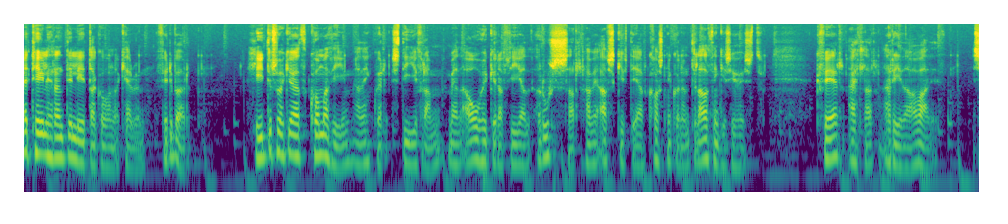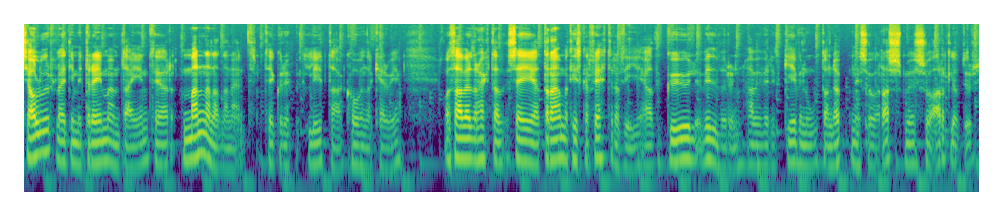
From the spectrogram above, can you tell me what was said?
með tilherrandi litagóðunarkerfum fyrir börn. Hlýtur svo ekki að koma því að einhver stýji fram með áhugir af því að rússar hafi afskipti af kostningunum til aðfengis í haust. Hver ætlar að ríða á vaðið? Sjálfur læti ég mig dreyma um daginn þegar mannanandanend tekur upp lita kófunarkerfi og það verður hægt að segja dramatískar frettir af því að gul viðvörun hafi verið gefin út á nöfnis og Rasmus og Arljótur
